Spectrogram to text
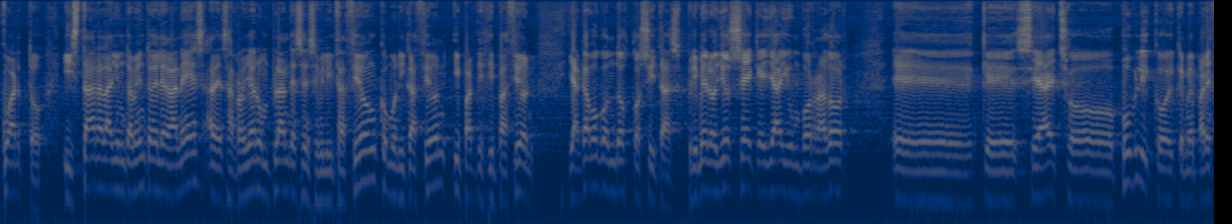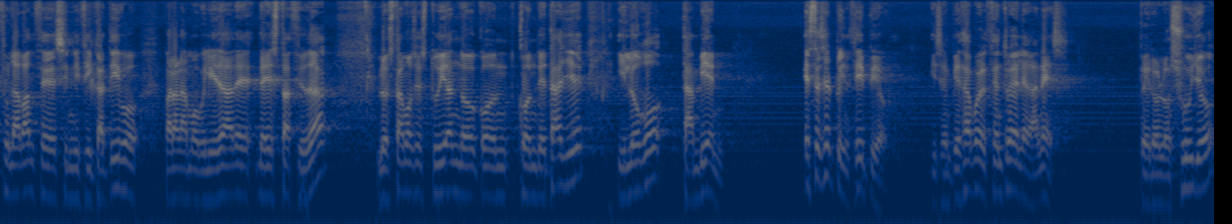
Cuarto, instar al Ayuntamiento de Leganés a desarrollar un plan de sensibilización, comunicación y participación. Y acabo con dos cositas. Primero, yo sé que ya hay un borrador eh, que se ha hecho público y que me parece un avance significativo para la movilidad de, esta ciudad. Lo estamos estudiando con, con detalle. Y luego, también, este es el principio y se empieza por el centro de Leganés. Pero lo suyo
